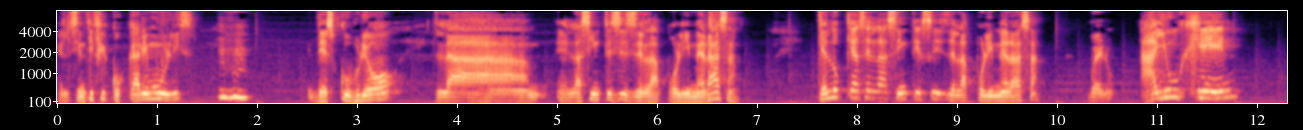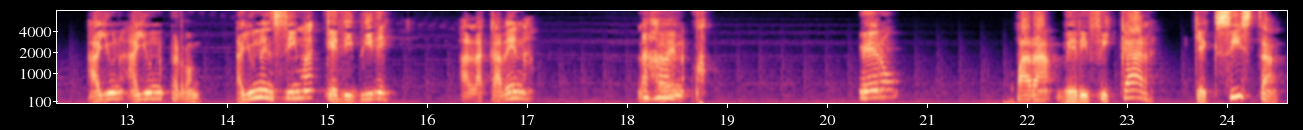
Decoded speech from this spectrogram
el, científico Cary Mullis descubrió la, la síntesis de la polimerasa. ¿Qué es lo que hace la síntesis de la polimerasa? Bueno, hay un gen, hay un, hay un, perdón, hay una enzima que divide a la cadena. La cadena. Pero para verificar que exista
